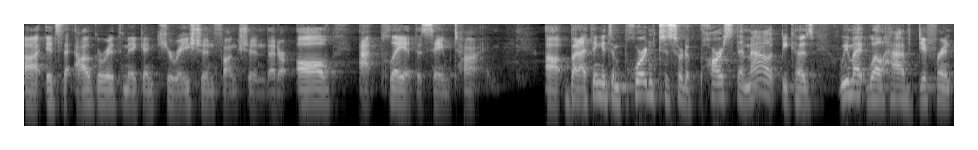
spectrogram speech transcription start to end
uh, it's the algorithmic and curation function that are all at play at the same time. Uh, but I think it's important to sort of parse them out because we might well have different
